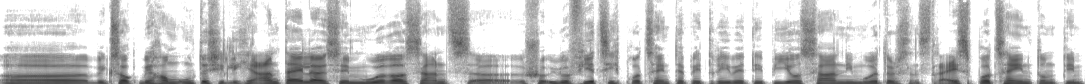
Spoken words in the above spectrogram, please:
Äh, wie gesagt, wir haben unterschiedliche Anteile. Also im Murau sind es äh, schon über 40 Prozent der Betriebe, die Bio sind. Im Murtal sind es 30 Prozent und im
